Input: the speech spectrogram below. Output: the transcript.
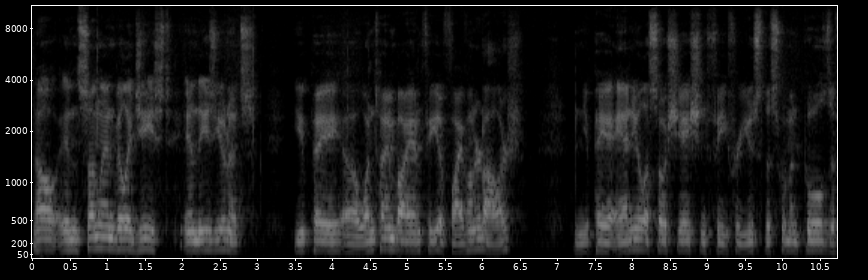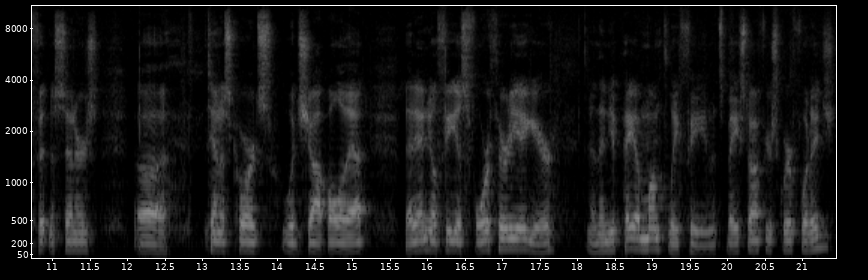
Now in Sunland Village East, in these units, you pay a one-time buy-in fee of $500 and you pay an annual association fee for use of the swimming pools, the fitness centers, uh, tennis courts, wood shop, all of that. That annual fee is 430 a year and then you pay a monthly fee and it's based off your square footage.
